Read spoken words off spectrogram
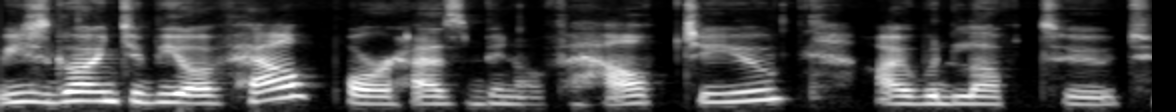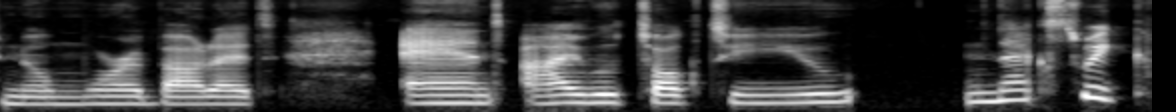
is going to be of help or has been of help to you. I would love to to know more about it. And i will talk to you next week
